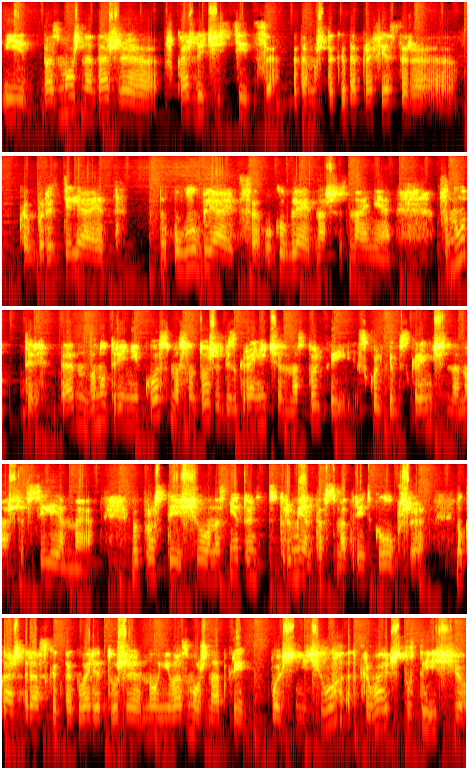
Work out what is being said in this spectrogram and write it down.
И, возможно, даже в каждой частице. Потому что когда профессор э, как бы разделяет углубляется, углубляет наше знание внутрь, да, внутренний космос, он тоже безграничен настолько, сколько безграничена наша Вселенная. Мы просто еще, у нас нет инструментов смотреть глубже. Но каждый раз, когда говорят уже, ну, невозможно открыть больше ничего, открывают что-то еще.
